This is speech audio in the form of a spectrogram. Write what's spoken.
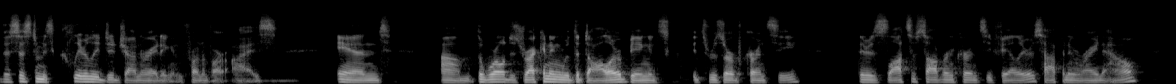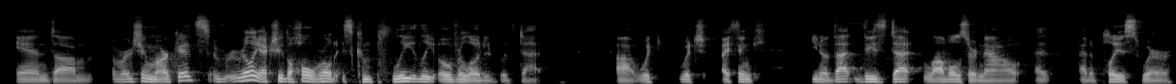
the system is clearly degenerating in front of our eyes, and um, the world is reckoning with the dollar being its its reserve currency. There's lots of sovereign currency failures happening right now, and um, emerging markets, really, actually, the whole world is completely overloaded with debt, uh, which which I think you know that these debt levels are now at, at a place where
